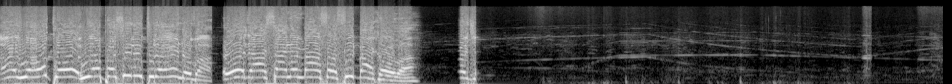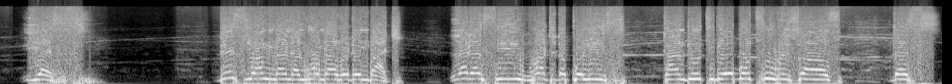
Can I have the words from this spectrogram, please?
And you are okay. We are proceeding to the end over. Roger, standing by for feedback over. Yes these young man and woman wouldn't budge let us see what the police can do to be able to resolve this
